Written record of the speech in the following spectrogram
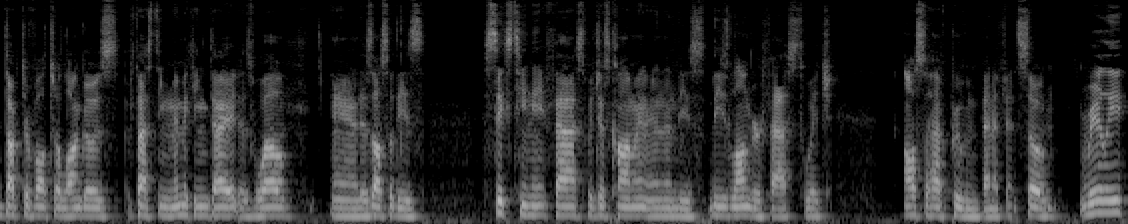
Dr. Valter Longo's fasting mimicking diet as well, and there's also these 16-8 fasts, which is common, and then these these longer fasts, which also have proven benefits. So really,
